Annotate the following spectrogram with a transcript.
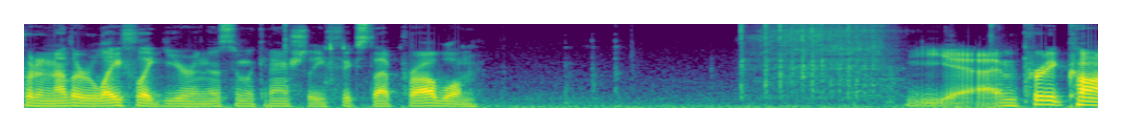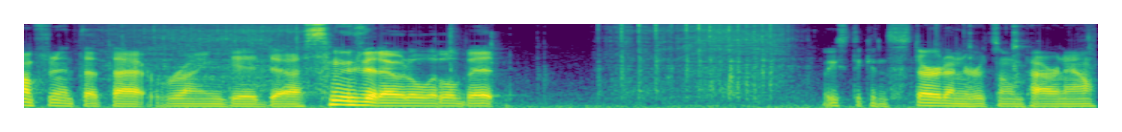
put another Life-Like gear in this and we can actually fix that problem. Yeah, I'm pretty confident that that run did uh, smooth it out a little bit. At least it can start under its own power now.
